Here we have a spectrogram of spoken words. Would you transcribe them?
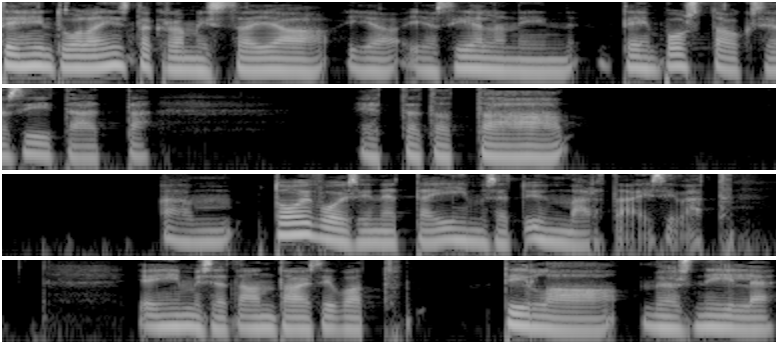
tein tuolla Instagramissa ja, ja, ja siellä niin tein postauksia siitä, että, että tota, äm, toivoisin, että ihmiset ymmärtäisivät. Ja ihmiset antaisivat tilaa myös niille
